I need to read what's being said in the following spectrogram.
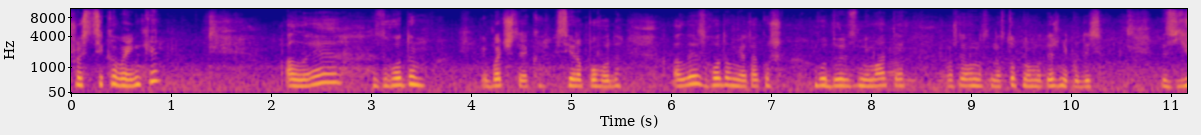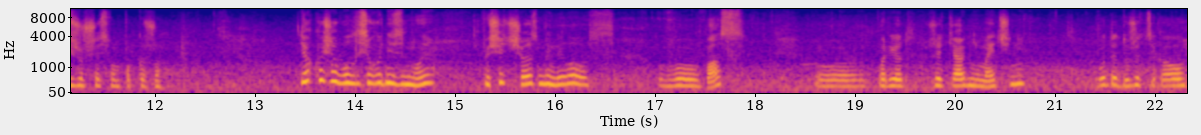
щось цікавеньке. Але згодом, і бачите, яка сіра погода. Але згодом я також буду знімати Можливо, на наступному тижні кудись з'їжу, щось вам покажу. Дякую, що були сьогодні зі мною. Пишіть, що змінилось в вас в період життя в Німеччині. Буде дуже цікаво е,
